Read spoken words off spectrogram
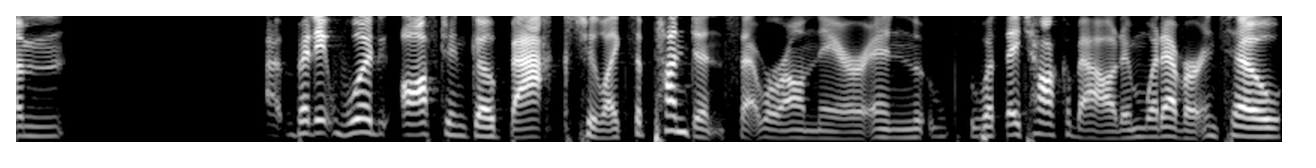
Um, uh, but it would often go back to like the pundits that were on there and what they talk about and whatever. And so,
